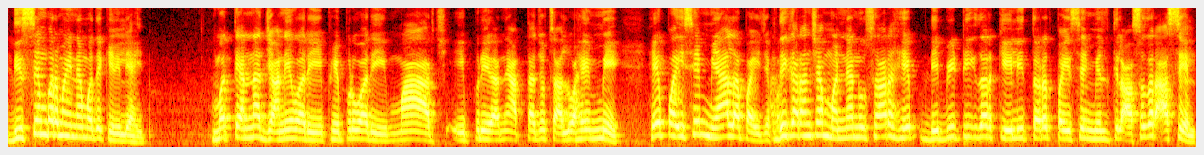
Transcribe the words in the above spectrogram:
डिसेंबर महिन्यामध्ये केलेली आहेत. मग त्यांना जानेवारी फेब्रुवारी मार्च एप्रिल आणि आत्ता जो चालू आहे मे हे पैसे मिळायला पाहिजे. अधिकाऱ्यांच्या म्हणण्यानुसार हे डी बी टी जर केली तरच पैसे मिळतील असं जर असेल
